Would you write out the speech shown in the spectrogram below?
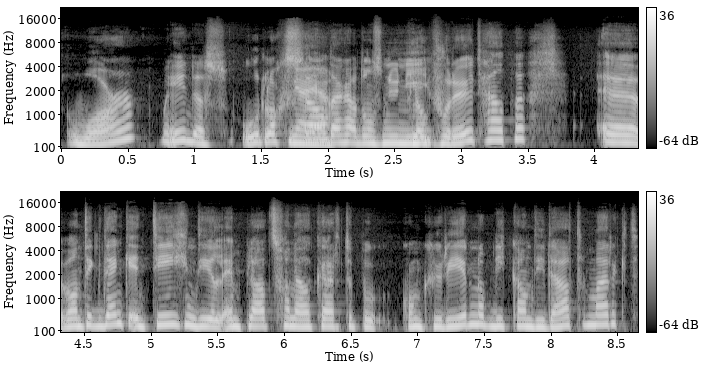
war, dat is oorlogstaal, Ja, ja. dat gaat ons nu niet Klopt. vooruit helpen. Eh, want ik denk in tegendeel, in plaats van elkaar te concurreren op die kandidatenmarkt,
